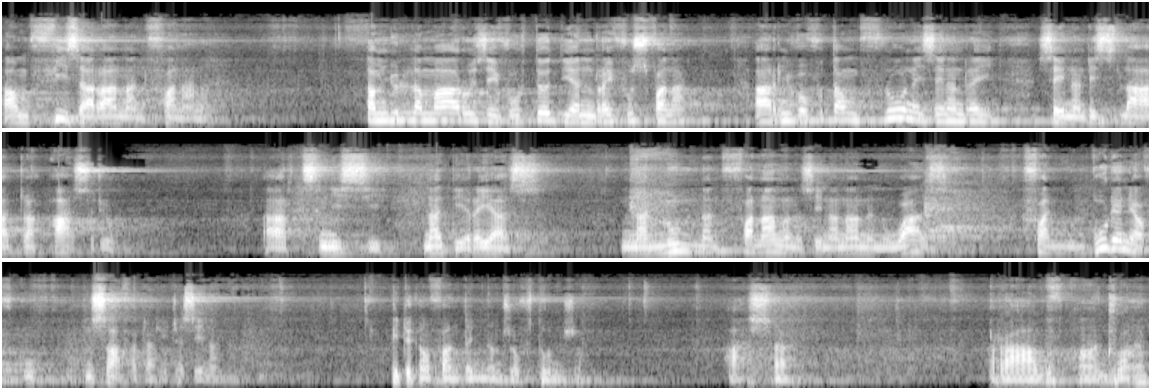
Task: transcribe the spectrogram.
amin'ny fizarana ny fananana. Tamin'ny olona maro izay vory teo dia niray fo sy fanahy ary niova fo tamin'ny finoana izay nandray izay nandresy lahatra azy ireo. Ary tsy nisy na dia iray aza nanonona ny fananana izay nananany ho azy fa niombonany avokoa ny zavatra rehetra izay nananany. Mipetraka ny fanontaniana amin'izao fotoana izao. Asa raha andro any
